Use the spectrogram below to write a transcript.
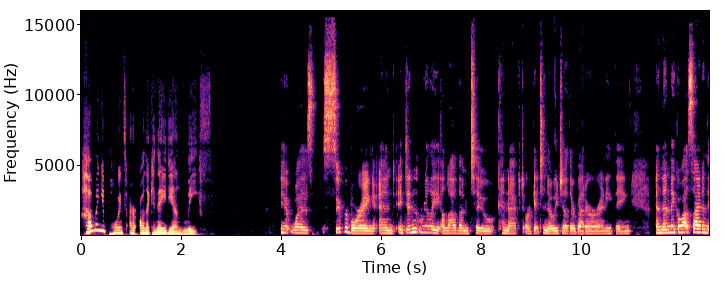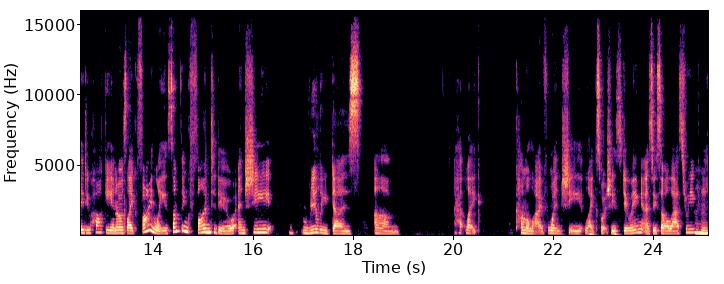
How many points are on a Canadian leaf? It was super boring and it didn't really allow them to connect or get to know each other better or anything. And then they go outside and they do hockey. And I was like, finally, something fun to do. And she really does, um, ha- like, come alive when she likes what she's doing, as we saw last week. Mm-hmm.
